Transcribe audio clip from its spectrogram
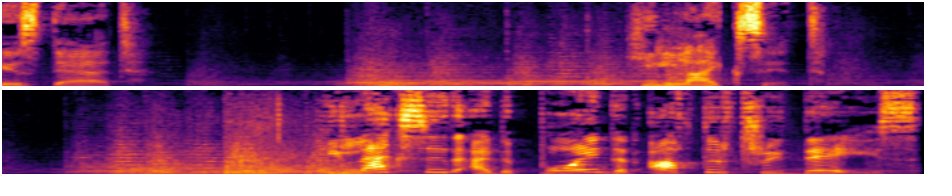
is that he likes it. He likes it at the point that after three days,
